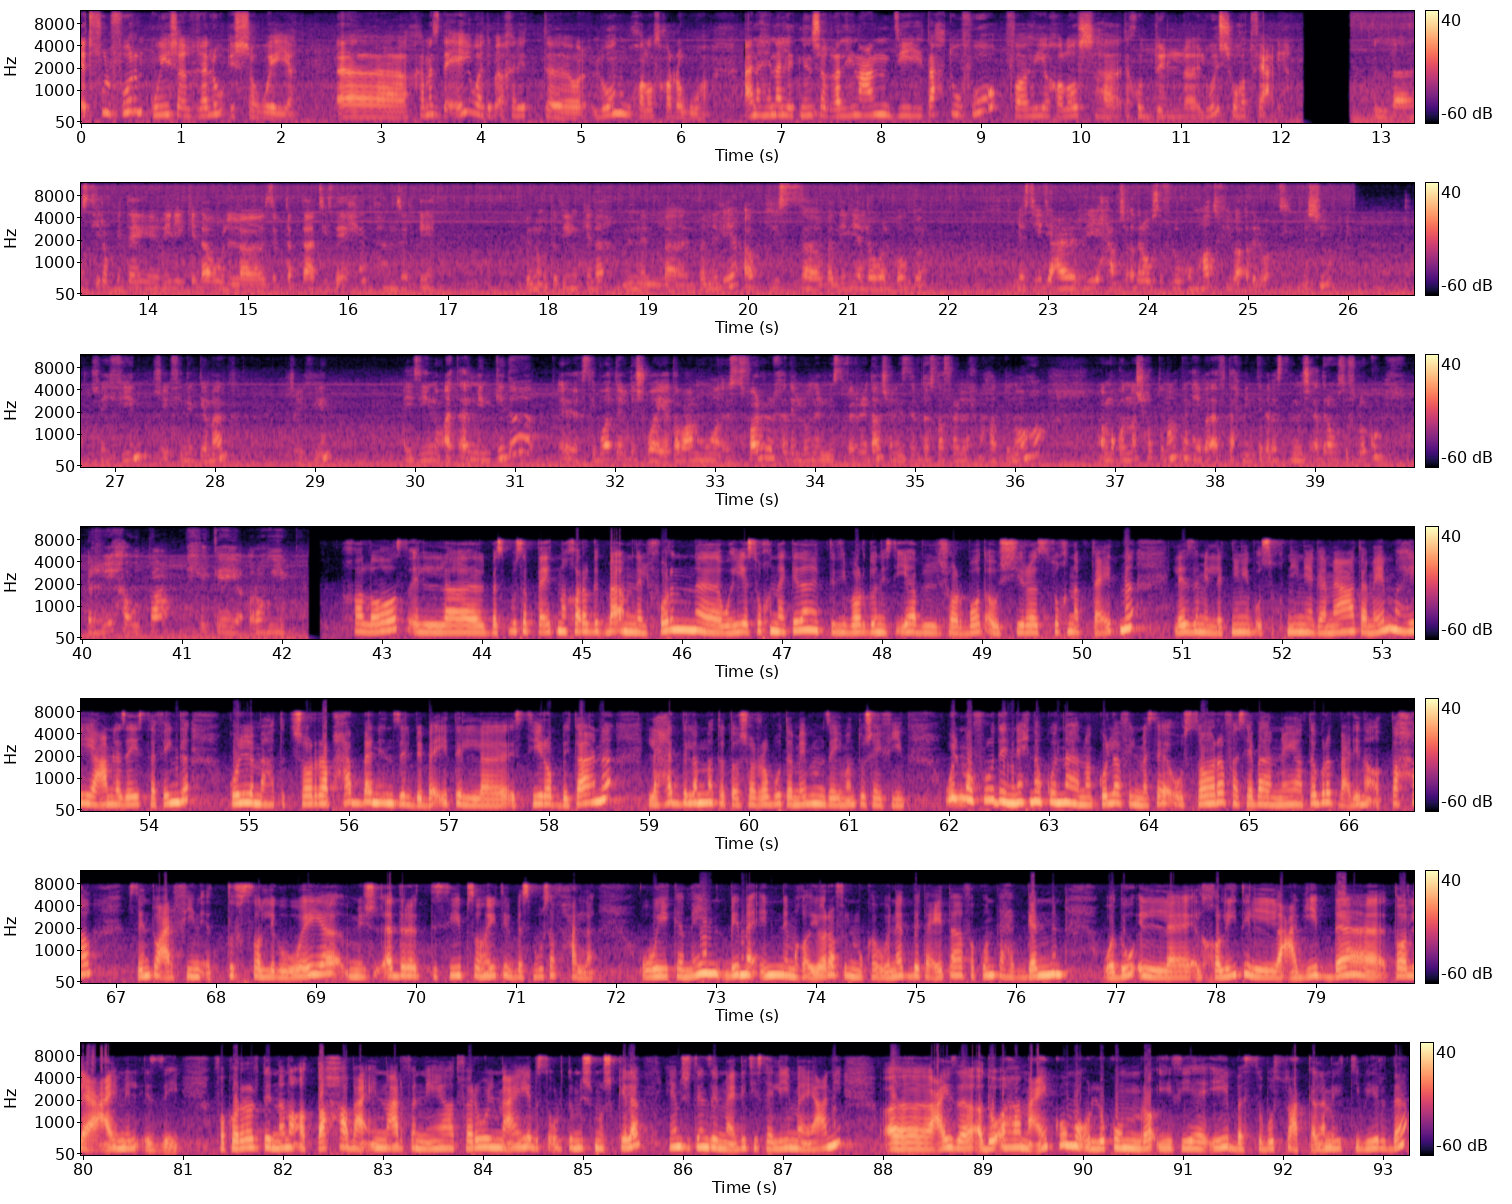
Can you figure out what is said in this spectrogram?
اطفوا الفرن وشغلوا الشواية. آه خمس دقايق وهتبقى خدت آه لون وخلاص خرجوها. أنا هنا الاتنين شغالين عندي تحت وفوق فهي خلاص هتاخد ال- الوش وهطفي عليها. السيرب بتاعي غلي كده والزبدة بتاعتي ساحت. هنزل إيه؟ بنقطتين كده من ال- الفانيليا أو كيس فانيليا اللي هو البودر يا سيدي على الريحة مش قادرة أوصف لكم. هطفي بقى دلوقتي. ماشي؟ شايفين؟ شايفين الجمال؟ شايفين؟ عايزينه أتقل من كده آه، سيبوها تغلي شوية. طبعا هو اصفر خد اللون المصفر ده عشان الزبدة الصفرا اللي إحنا حطيناها. لو ما كناش حطيناها كان هيبقى أفتح من كده بس مش قادرة أوصف لكم الريحة والطعم حكاية رهيب. خلاص ال- البسبوسة بتاعتنا خرجت بقى من الفرن آه، وهي سخنة كده نبتدي برضو نسقيها بالشربات أو الشيرة السخنة بتاعتنا. لازم الاتنين يبقوا سخنين يا جماعة تمام؟ هي عاملة زي السفنجة. كل ما هتتشرب حبة ننزل ببقية ال- السيرب بتاعنا لحد لما تتشربوا تمام زي ما أنتوا شايفين. والمفروض إن إحنا كنا هناكلها في المساء والسهرة فسيبها إن هي تبرد بعدين أقطعها. بس أنتوا عارفين الطفصة اللي جوايا مش قادرة تسيب صينية البسبوسة في حلة وكمان بما إن مغيرة في المكونات بتاعتها فكنت هتجنن وأدوق ال- الخليط العجيب ده طالع عامل إزاي. فقررت إن أنا أقطعها مع إن عارفة إن هي هتفرول معايا بس قلت مش مشكلة هي مش هتنزل معدتي سليمة يعني. آه عايزة أدوقها معاكم وأقول لكم رأيي فيها إيه بس بصوا على الكلام الكبير ده.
